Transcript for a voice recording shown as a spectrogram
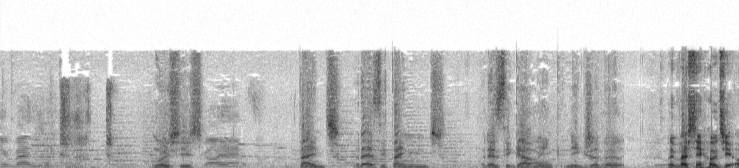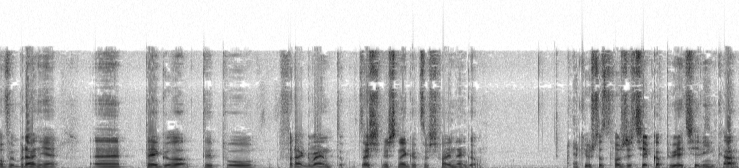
nie będzie. Musisz. Koniec. Tańcz, Rezi tańcz. Rezi Gaming, nikt żeby... No i właśnie chodzi o wybranie e, tego typu fragmentu. Coś śmiesznego, coś fajnego. Jak już to stworzycie, kopiujecie linka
